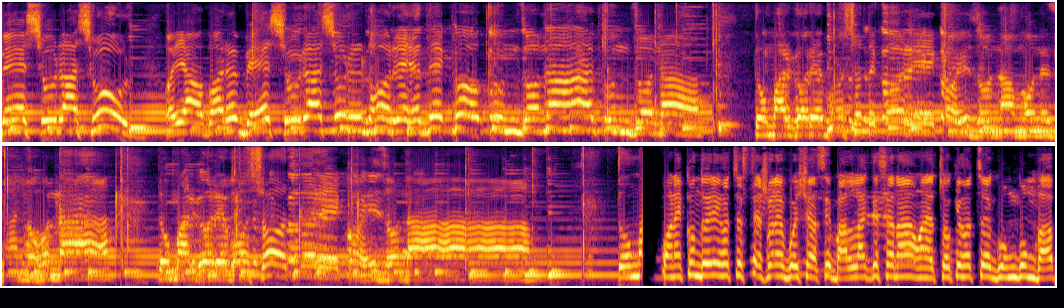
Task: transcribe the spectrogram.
বেসুরাসুর ওই আবার বেসুরাসুর ধরে দেখো কুঞ্জনা কুঞ্জনা। তোমার ঘরে বসত করে কয়জনা মনে জানো না। তোমার ঘরে বসত করে কয়জনা? তোমার অনেকক্ষণ ধরে হচ্ছে স্টেশনে বসে আছি ভালো লাগতেছে না মানে চোখে হচ্ছে ঘুম ঘুম ভাব।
